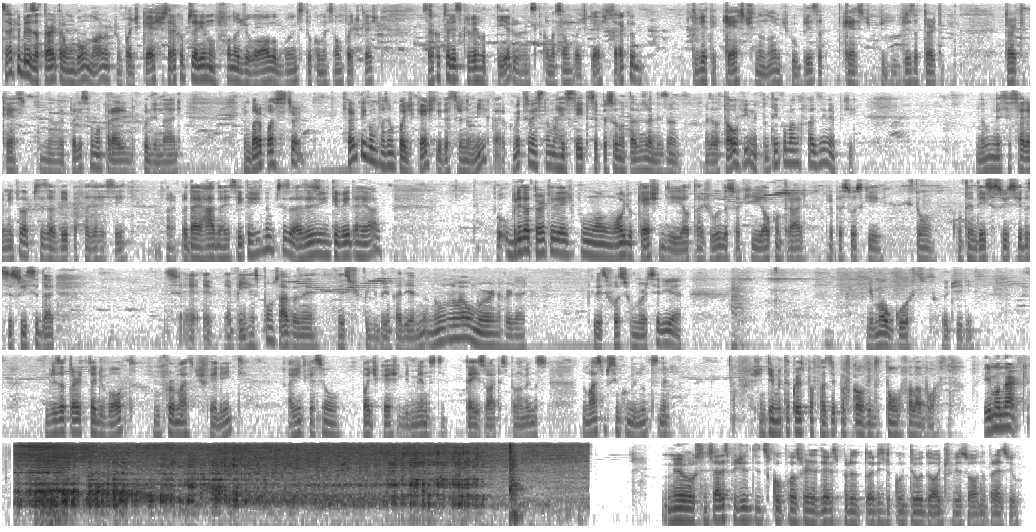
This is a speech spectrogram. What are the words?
Será que Brisa Torta é um bom nome para um podcast? Será que eu precisaria num fonoaudiólogo antes de começar um podcast? Será que eu precisaria escrever roteiro antes de começar um podcast? Será que eu devia ter cast no nome? Tipo, Brisa Cast, Brisa Torta, Torta Cast? Não, vai parecer uma parada de culinária. Embora eu possa tornar... Será que tem como fazer um podcast de gastronomia, cara? Como é que você vai ensinar uma receita se a pessoa não tá visualizando? Mas ela tá ouvindo, então tem como ela fazer, né? Porque não necessariamente ela precisa ver para fazer a receita. Para dar errado a receita, a gente não precisa. Às vezes a gente vê e dá errado. O Brisa Torta ele é tipo um, um audiocast de autoajuda, só que ao contrário, para pessoas que estão com tendência suicida se suicidarem. É, é, é, bem responsável, né? Esse tipo de brincadeira. Não, não é humor, na verdade. Porque se fosse humor seria de mau gosto, eu diria. Brisa Torta está de volta, um formato diferente. A gente quer ser um podcast de menos de 10 horas, pelo menos no máximo 5 minutos, né? A gente tem muita coisa para fazer para ficar ouvindo Tongo falar bosta. Ei, Monark! Meu sincero pedido de desculpa aos verdadeiros produtores de conteúdo audiovisual no Brasil.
